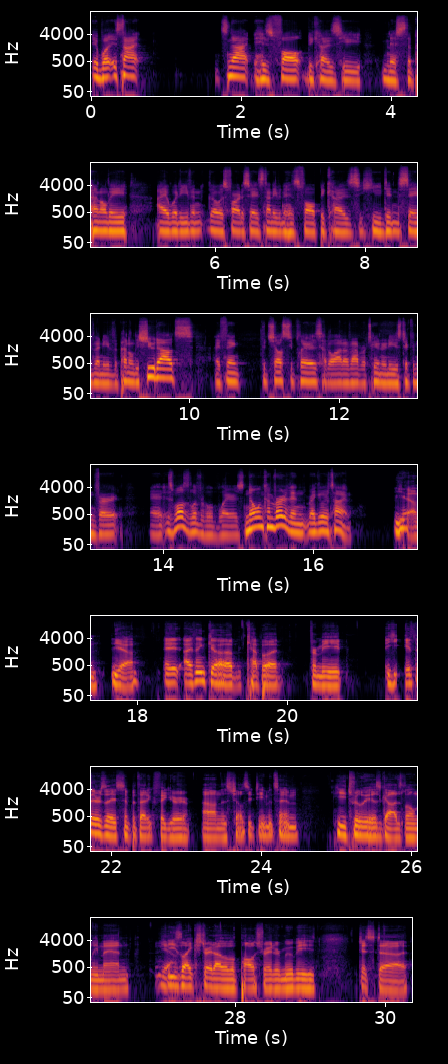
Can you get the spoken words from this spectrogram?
It It's not. It's not his fault because he missed the penalty. I would even go as far to say it's not even his fault because he didn't save any of the penalty shootouts. I think the Chelsea players had a lot of opportunities to convert, uh, as well as Liverpool players. No one converted in regular time. Yeah, yeah. It, I think uh, Kepa, for me, he, if there's a sympathetic figure on this Chelsea team, it's him. He truly is God's lonely man. Yeah. He's like straight out of a Paul Schrader movie. Just uh,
